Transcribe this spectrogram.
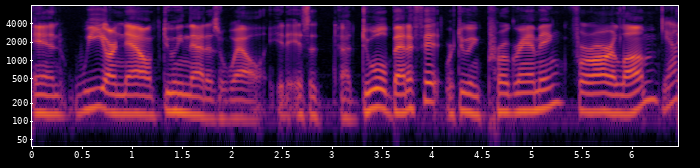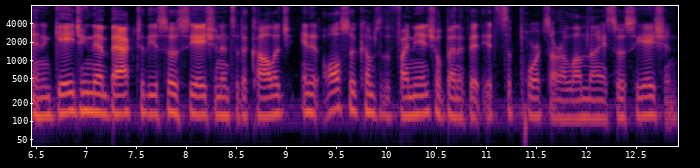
And we are now doing that as well. It is a, a dual benefit. We're doing programming for our alum Yeah. and engaging them back to the association and to the college. And it also comes with a financial benefit. It supports our alumni association.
